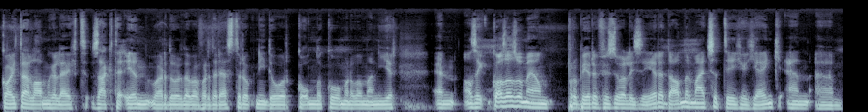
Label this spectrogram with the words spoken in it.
Koita lam gelegd, zakte in, waardoor dat we voor de rest er ook niet door konden komen op een manier. En als ik, ik was dat zo mij aan het proberen visualiseren. De andere matchen tegen Genk en um,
